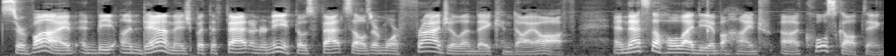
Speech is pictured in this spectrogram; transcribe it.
survive and be undamaged, but the fat underneath, those fat cells are more fragile and they can die off. And that's the whole idea behind uh, CoolSculpting.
